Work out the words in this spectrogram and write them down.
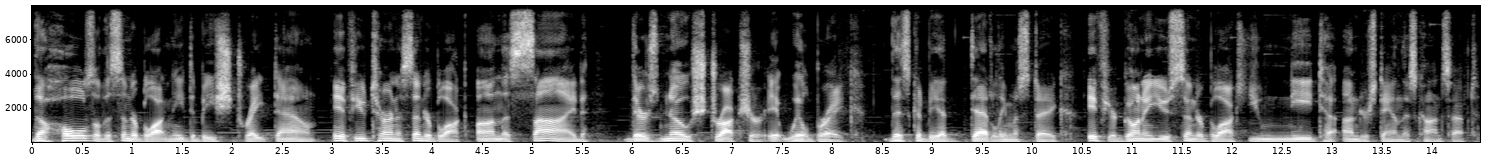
The holes of the cinder block need to be straight down. If you turn a cinder block on the side, there's no structure, it will break. This could be a deadly mistake. If you're going to use cinder blocks, you need to understand this concept.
